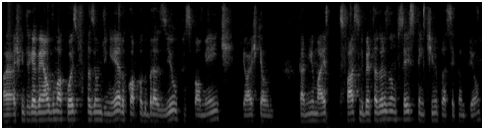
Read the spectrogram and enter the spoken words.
Mas acho que o Inter quer ganhar alguma coisa para fazer um dinheiro, Copa do Brasil, principalmente, que eu acho que é o caminho mais fácil. Libertadores não sei se tem time para ser campeão.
